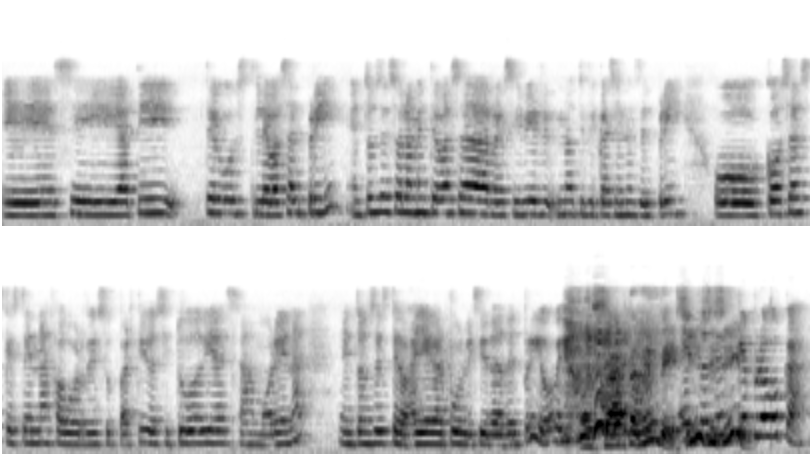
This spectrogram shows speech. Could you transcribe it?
Eh, si a ti te le vas al PRI, entonces solamente vas a recibir notificaciones del PRI o cosas que estén a favor de su partido. Si tú odias a Morena, entonces te va a llegar publicidad del PRI, obvio. Exactamente, sí, entonces, sí, sí. ¿qué provoca?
